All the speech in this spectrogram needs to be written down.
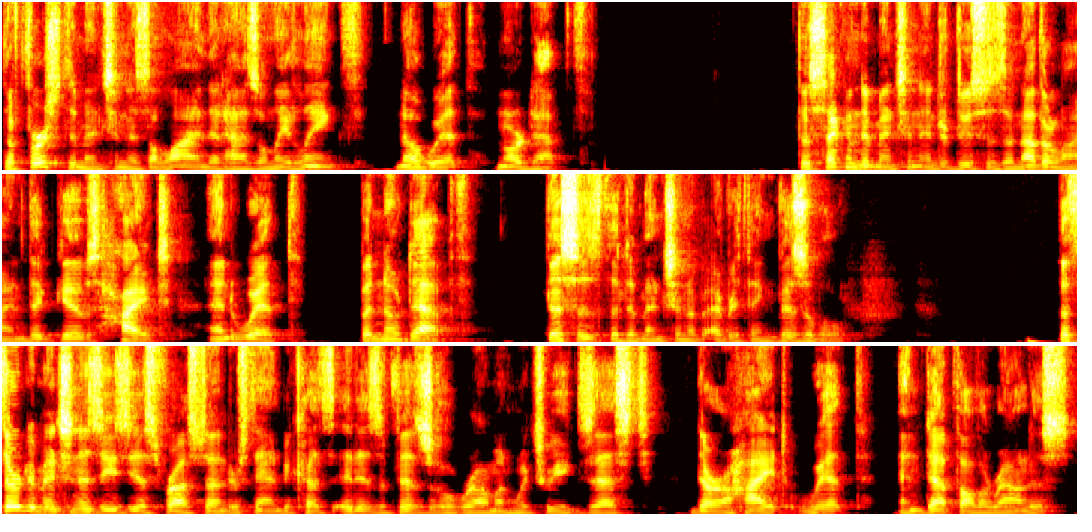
The first dimension is a line that has only length, no width nor depth. The second dimension introduces another line that gives height and width, but no depth. This is the dimension of everything visible. The third dimension is easiest for us to understand because it is a physical realm in which we exist. There are height, width, and depth all around us.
